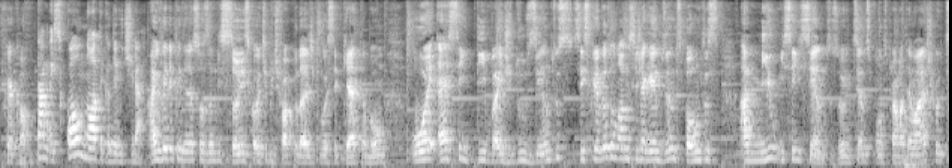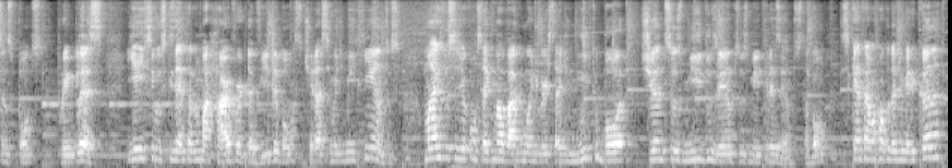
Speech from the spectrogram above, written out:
fica calmo. Tá, mas qual nota que eu devo tirar? Aí vai depender das suas ambições, qual tipo de faculdade que você quer, tá bom? O SAT vai de 200, você escreveu seu nome, você já ganha 200 pontos, a 1.600. 800 pontos para matemática, 800 pontos para inglês. E aí, se você quiser entrar numa Harvard da vida, é bom você tirar acima de 1.500. Mas você já consegue uma vaga em uma universidade muito boa, tirando seus 1.200, 1.300, tá bom? Se quer entrar numa faculdade americana,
